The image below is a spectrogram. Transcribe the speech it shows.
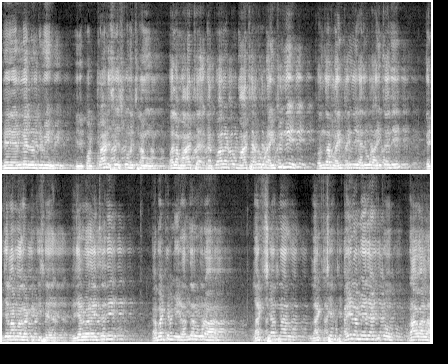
నేను ఎమ్మెల్యే ఉంటుంది ఇది కొట్లాడి చేసుకొని వచ్చినాము. మళ్ళీ మార్చా గద్వాల టు మార్చాలో కూడా అవుతుంది తొందరలో అవుతుంది అది కూడా అవుతుంది గజ్జలమ్మ గట్టుకి సే- అవుతుంది కాబట్టి మీరందరూ కూడా లక్ష అన్నారు లక్ష పైన మేజాటితో రావాలా?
